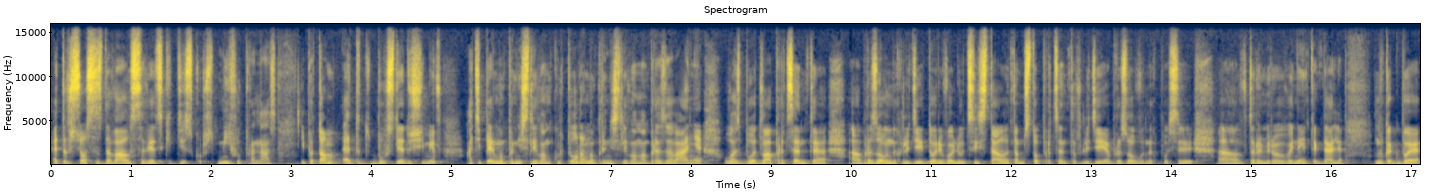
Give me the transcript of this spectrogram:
Это все создавал советский дискурс, мифы про нас. И потом этот был следующий миф, а теперь мы принесли вам культуру, мы принесли вам образование, у вас было 2% образованных людей до революции, стало там 100% людей образованных после а, Второй мировой войны и так далее. Ну, как бы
